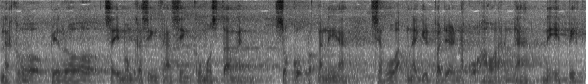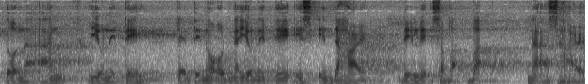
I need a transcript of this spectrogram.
Nako, pero sa imong kasing-kasing, kumusta man? Suko pa kaniya. Siya wa na gyud pa der nako awa na ni epekto na ang unity. Kaya tinuod nga unity is in the heart, dili sa baba na as heart.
